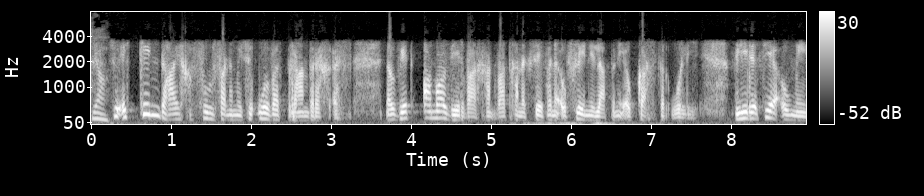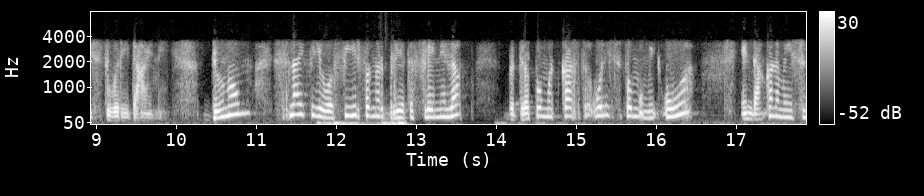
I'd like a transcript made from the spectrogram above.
Ja. So ek ken daai gevoel van 'n mens se oë wat branderig is. Nou weet almal weer wat gaan wat gaan ek sê van 'n ou flenilap en 'n ou kasterolie. Wie is 'n ou mens storie daai nie. Doen hom, sny vir jou 'n viervinger breedte flenilap, bedrup hom met kasterolie, sit hom om die oë en dan kan 'n mens so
